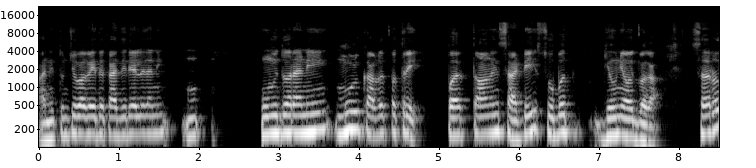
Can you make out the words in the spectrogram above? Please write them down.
आणि तुमचे बघा इथं काय दिलेले आणि उमेदवारांनी मूळ कागदपत्रे पडताळणीसाठी सोबत घेऊन यावं बघा. सर्व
